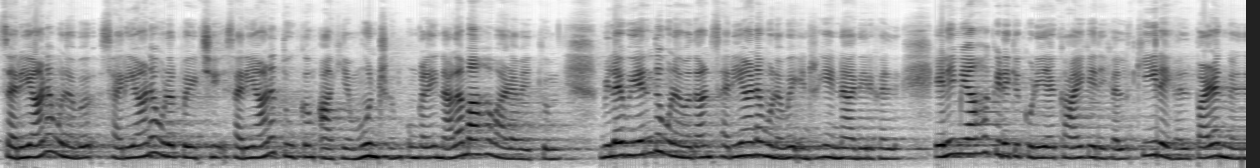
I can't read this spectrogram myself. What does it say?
சரியான உணவு சரியான உடற்பயிற்சி சரியான தூக்கம் ஆகிய மூன்றும் உங்களை நலமாக வாழ வைக்கும். விலை உயர்ந்த உணவுதான் சரியான உணவு என்று எண்ணாதீர்கள். எளிமையாக கிடைக்கக்கூடிய காய்கறிகள் கீரைகள் பழங்கள்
